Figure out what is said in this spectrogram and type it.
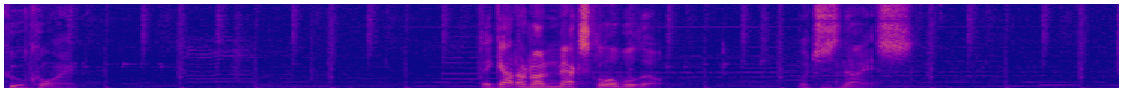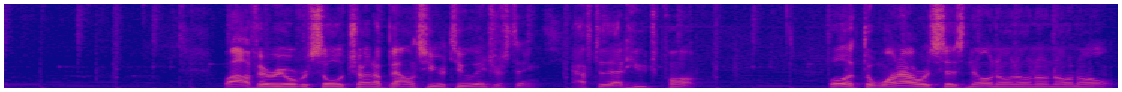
KuCoin. They got it on Mex Global though, which is nice. Wow, very oversold. Trying to bounce here too. Interesting. After that huge pump. Well, look, the one hour says no, no, no, no, no, no.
